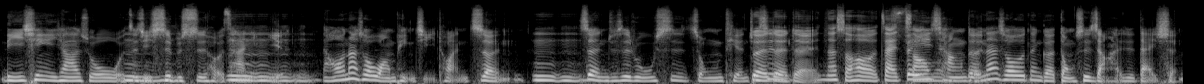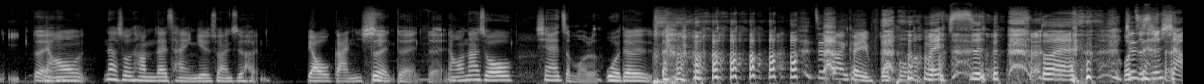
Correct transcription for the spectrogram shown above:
厘清一下，说我自己适不适合餐饮业。然后那时候王品集团正，嗯嗯，正就是如释中天，对对对，那时候在非常的那时候那个董事长还是带生意，对，然后那时候他们在餐饮业算是很。标杆性，对对对。然后那时候，现在怎么了？我的 这段可以播吗？没事。对 我只是想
